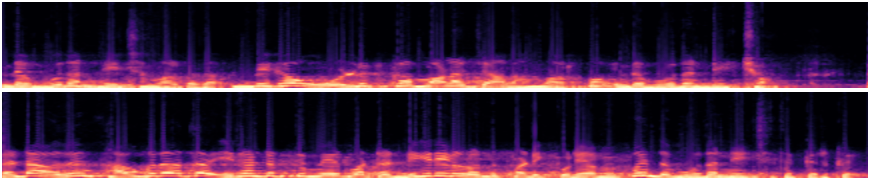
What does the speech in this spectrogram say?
இந்த புதன் நீச்சமாக இருக்குது மிக ஒழுக்கமான ஜாதகமாக இருக்கும் இந்த புதன் நீச்சம். ரெண்டாவது அவங்க தான் வந்து இரண்டுக்கு மேற்பட்ட டிகிரிகள் வந்து படிக்கக்கூடிய அமைப்பு இந்த புதன் நீச்சத்துக்கு இருக்குது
